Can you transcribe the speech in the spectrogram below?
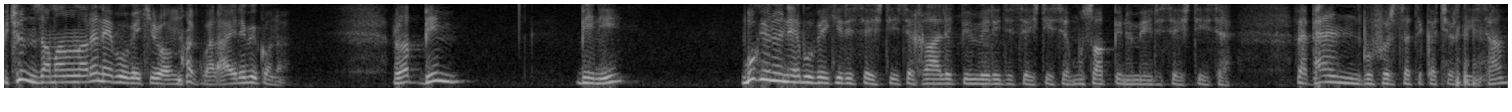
bütün zamanların Ebu Bekir olmak var ayrı bir konu. Rabbim beni bugünün Ebu Bekir'i seçtiyse, Halid bin Velid'i seçtiyse, Musab bin Ümeyr'i seçtiyse ve ben bu fırsatı kaçırdıysam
